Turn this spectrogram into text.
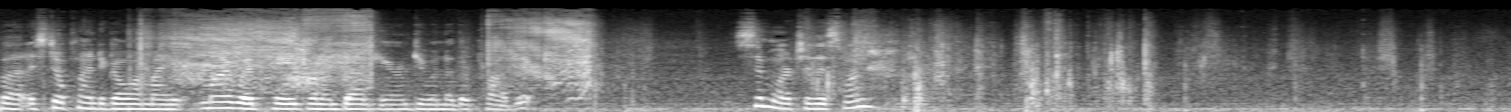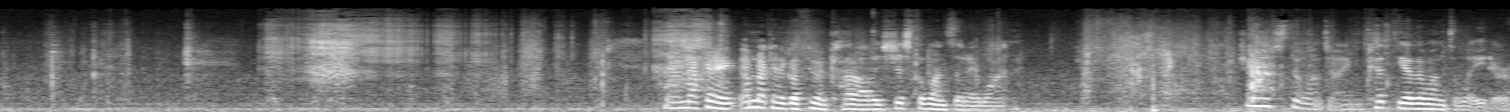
But I still plan to go on my my web page when I'm done here and do another project similar to this one. Not gonna I'm not gonna go through and cut all these, just the ones that I want. Just the ones I can cut the other ones later.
